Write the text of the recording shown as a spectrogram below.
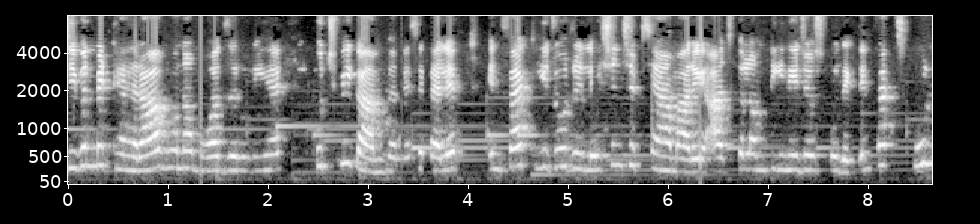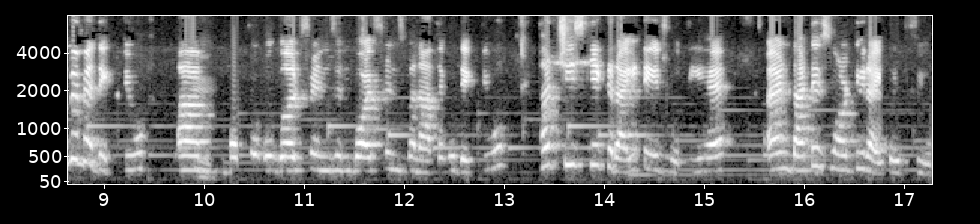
जीवन में ठहराव होना बहुत ज़रूरी है कुछ भी काम करने से पहले इनफैक्ट ये जो रिलेशनशिप्स हैं हमारे आजकल हम टीनेजर्स को देखते हैं इनफैक्ट स्कूल में मैं देखती हूँ। बच्चों को गर्लफ्रेंड्स एंड बॉयफ्रेंड्स बनाते हुए देखती हूँ। हर चीज़ की एक राइट एज होती है and that is not the right age for you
